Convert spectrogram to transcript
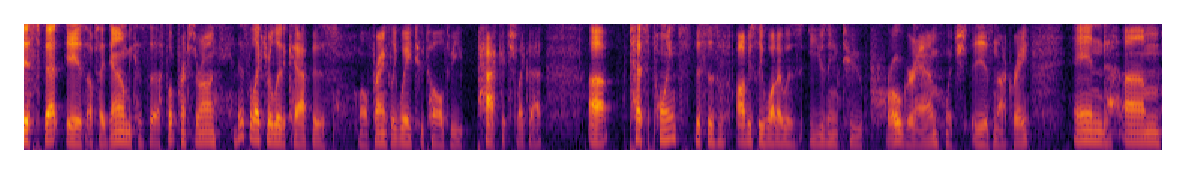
This FET is upside down because the footprint is wrong. This electrolytic cap is, well, frankly, way too tall to be packaged like that. Uh, test points. This is obviously what I was using to program, which is not great. And um,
